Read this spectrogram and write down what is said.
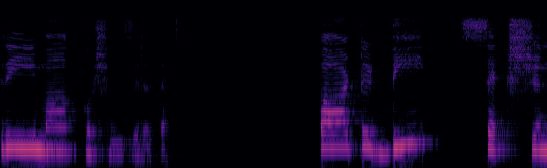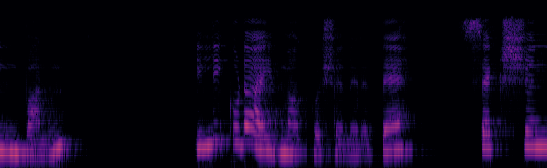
ತ್ರೀ ಮಾರ್ಕ್ ಕ್ವಶನ್ಸ್ ಇರುತ್ತೆ. ಪಾರ್ಟ್ ಡಿ ಸೆಕ್ಷನ್ ಒನ್ ಇಲ್ಲಿ ಕೂಡ ಐದು ಮಾರ್ಕ್ ಕ್ವಶನ್ ಇರುತ್ತೆ. ಸೆಕ್ಷನ್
